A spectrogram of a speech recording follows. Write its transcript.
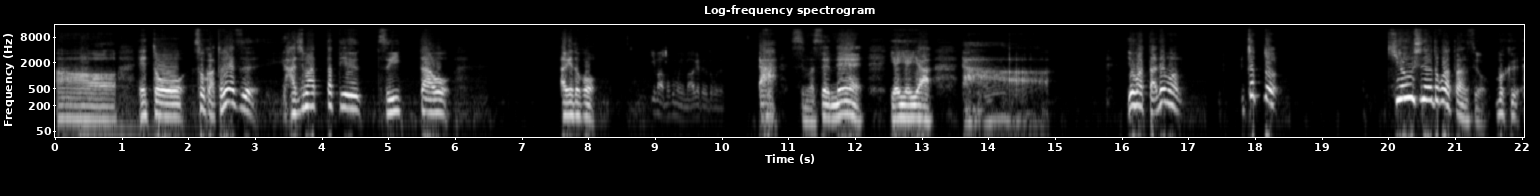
ああ、えっと、そうか、とりあえず、始まったっていうツイッターを、上げとこう。今、僕も今上げてるとこです。あ、すいませんね。いやいやいや、いやーよかった。でも、ちょっと、気を失うとこだったんですよ、僕。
